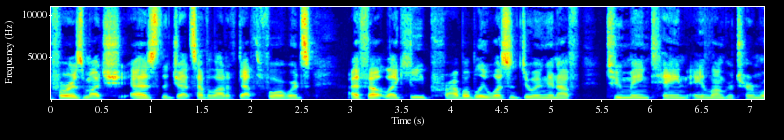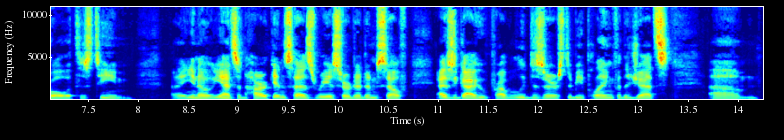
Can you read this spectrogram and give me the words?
for as much as the Jets have a lot of depth forwards, I felt like he probably wasn't doing enough to maintain a longer term role with his team. Uh, you know, Jansen Harkins has reasserted himself as a guy who probably deserves to be playing for the Jets. Um,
